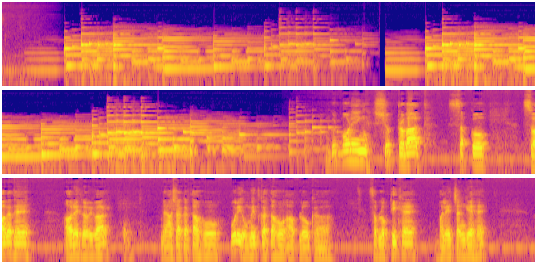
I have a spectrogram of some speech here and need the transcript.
गुड मॉर्निंग, शुभ प्रभात। सबको स्वागत है। और एक रविवार मैं आशा करता हूँ पूरी उम्मीद करता हूँ आप लोग सब लोग ठीक है भले चंगे हैं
